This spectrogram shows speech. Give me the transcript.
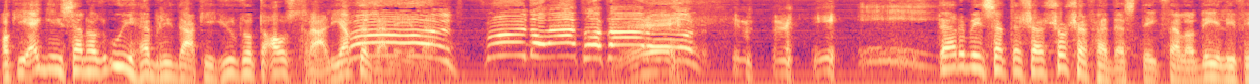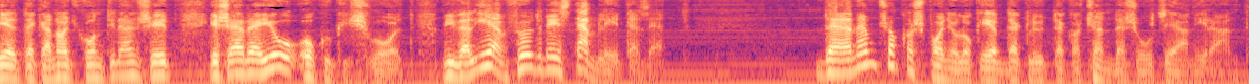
aki egészen az új hebridákig jutott Ausztrália közelében. Föld a láthatáron! Természetesen sose fedezték fel a déli félteke nagy kontinensét, és erre jó okuk is volt, mivel ilyen földrész nem létezett. De nem csak a spanyolok érdeklődtek a csendes óceán iránt.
